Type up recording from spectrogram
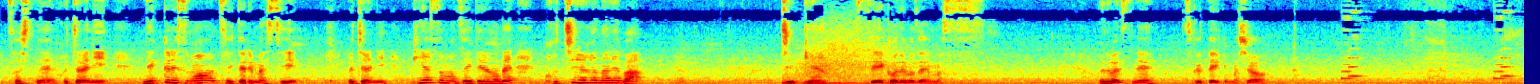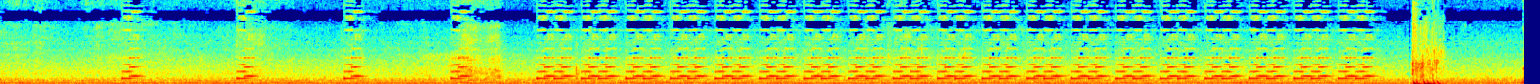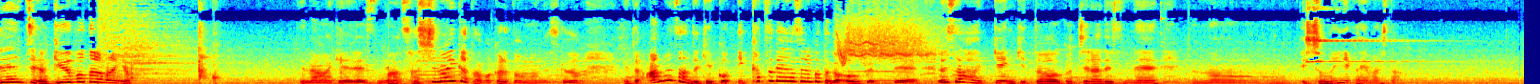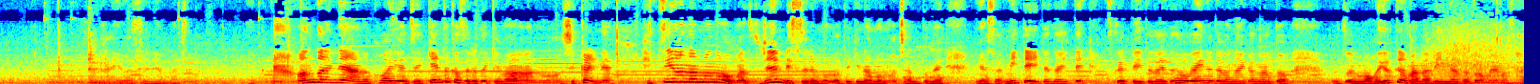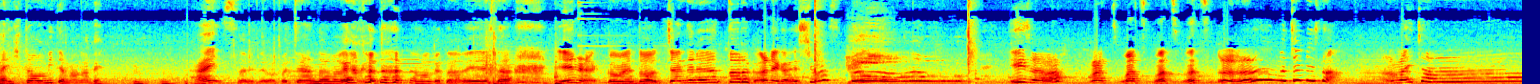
そしてこちらにネックレスもついておりますしこちらにピアスもついているのでこちらが鳴れば実験成功でございます。それではですね作っていきましょう。電池が9ボトルなんよ。てなわけですね。まあ察しの言い方は分かると思うんですけどえっと、Amazon で結構一括買いをすることが多くって嘘発見器とこちらですね。あのー、一緒の日に買いました。買い忘れました。本当にねあのこういう実験とかするときはあのしっかりね必要なものをまず準備するもの的なものをちゃんとね皆さん見ていただいて作っていただいた方がいいのではないかなともうよく学びになったと思います。はい人を見て学べ。うんうん。はいそれではこちらの動画が良かったなと思う方はでしたらいいねコメントチャンネル登録お願いします。以上待つ待つ待つ。待つうんまちゃんでした。バイチャー夏の終わらせ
